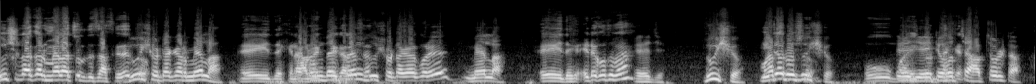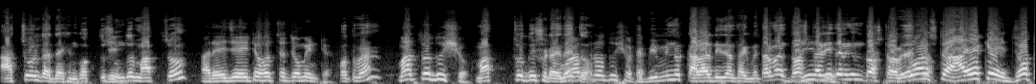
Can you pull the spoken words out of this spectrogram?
দুইশো টাকার মেলা চলতেছে আজকে তাই তো? দুইশো টাকার মেলা। এই দেখেন আরও একটা কালেকশন দুইশো টাকা করে মেলা। এই দেখেন এটা কত ভাই? এই যে দুইশো মাত্র 200 দুইশো। ও এই যে এটা হচ্ছে আঁচলটা। আঁচলটা দেখেন কত সুন্দর মাত্র? আর এই যে এটা হচ্ছে জমিনটা। কত ভাই? মাত্র দুইশো। মাত্র দুইশো টাকা তাই তো? মাত্র দুইশো টাকা। বিভিন্ন কালার ডিজাইন থাকবে। তার মানে। ডিজাইন কিন্তু হবে একে যত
